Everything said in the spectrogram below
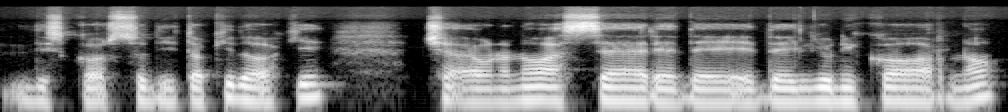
discorso di Tokidoki, c'è una nuova serie de, degli unicorno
